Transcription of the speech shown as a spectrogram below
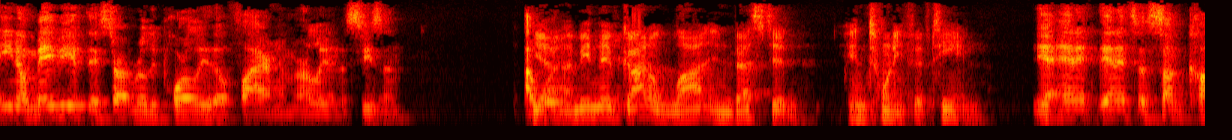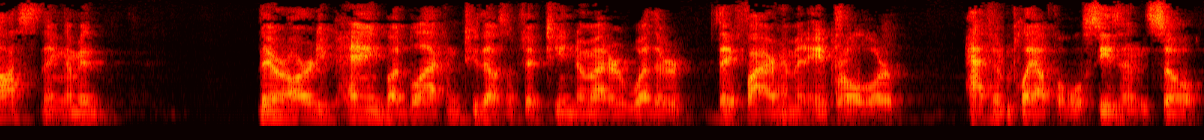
you know, maybe if they start really poorly, they'll fire him early in the season. I yeah, wouldn't- I mean they've got a lot invested in 2015. Yeah, and it, and it's a sunk cost thing. I mean, they're already paying Bud Black in 2015, no matter whether they fire him in April or have him play out the whole season. So,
